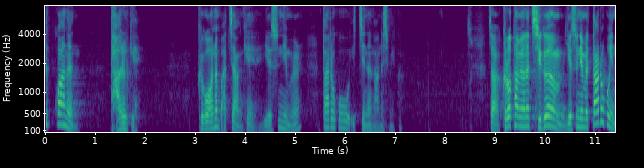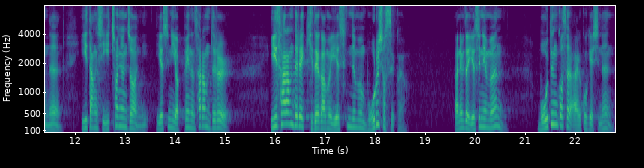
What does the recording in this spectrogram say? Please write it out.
뜻과는 다르게 그거와는 맞지 않게 예수님을 따르고 있지는 않으십니까? 자, 그렇다면 지금 예수님을 따르고 있는 이 당시 2000년 전 예수님 옆에 있는 사람들을 이 사람들의 기대감을 예수님은 모르셨을까요? 아닙니다. 예수님은 모든 것을 알고 계시는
